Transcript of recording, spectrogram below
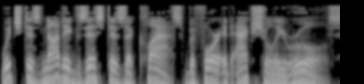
which does not exist as a class before it actually rules.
